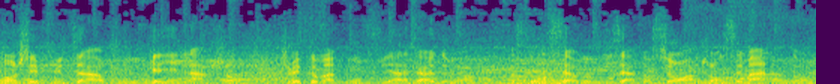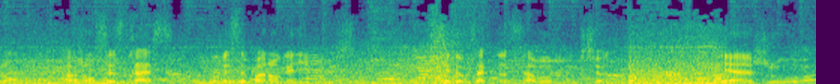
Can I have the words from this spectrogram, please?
quand j'ai plus tard voulu gagner de l'argent, j'avais comme un conflit à l'intérieur de moi. Parce que mon cerveau me disait attention, argent c'est mal, attention, argent c'est stress, on n'essaie pas d'en gagner plus. C'est comme ça que notre cerveau fonctionne. Et un jour,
